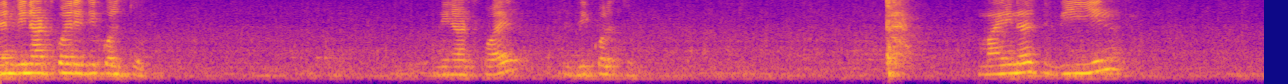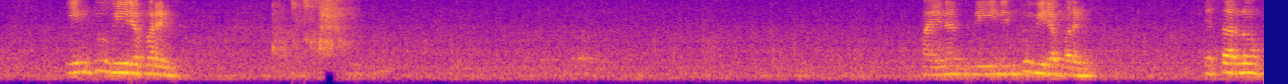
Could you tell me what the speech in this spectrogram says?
then V naught square is equals to V naught square is equals to minus V in into V reference. Minus V in into V reference. Yes or no?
